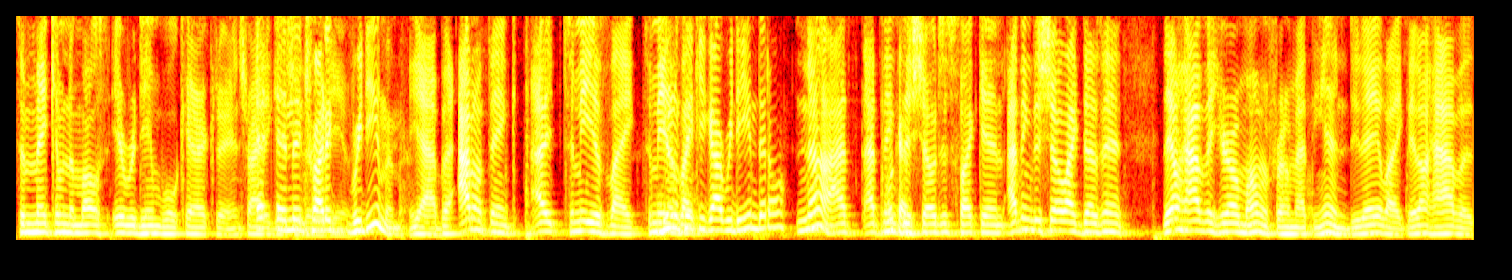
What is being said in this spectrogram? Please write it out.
to make him the most irredeemable character and try to and get and then try to redeem. redeem him. Yeah, but I don't think. I to me is like to me You don't like think he got redeemed at all? no. I I think Okay. the show just fucking. I think the show like doesn't. They don't have a hero moment for him at the end, do they? Like they don't have a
